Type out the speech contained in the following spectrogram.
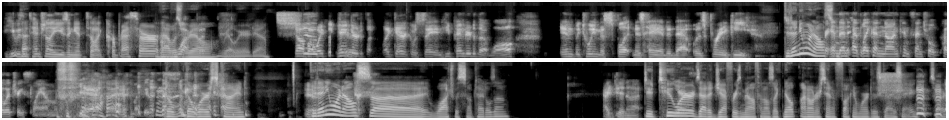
he was That- intentionally using it to like caress her. That or was what, but- real, real weird. Yeah. No, but wait, he pinned her to the, like Eric was saying, he pinned her to that wall in between the split in his hand, and that was freaky. Did anyone else? and then had like a non-consensual poetry slam. Yeah. Like, the, the worst kind. Yeah. Did anyone else uh, watch with subtitles on? I did not. Dude, two Yes. words out of Geoffrey's mouth, and I was like, nope, I don't understand a fucking word this guy's saying. Sorry.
